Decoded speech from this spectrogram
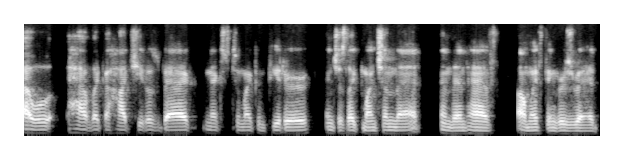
I will have like a hot Cheetos bag next to my computer and just like munch on that, and then have all my fingers red.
